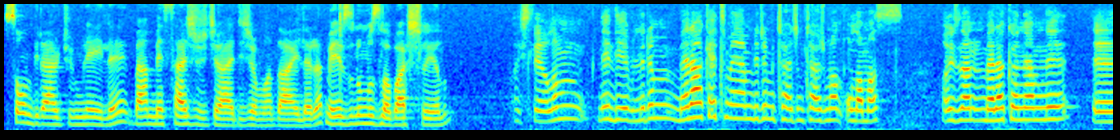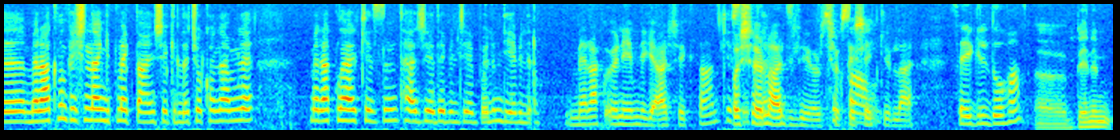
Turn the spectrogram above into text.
son birer cümleyle ben mesaj rica edeceğim adaylara. Mezunumuzla başlayalım. Başlayalım. Ne diyebilirim? Merak etmeyen biri mütercim tercüman olamaz. O yüzden merak önemli. E, merakının peşinden gitmek de aynı şekilde çok önemli. Meraklı herkesin tercih edebileceği bölüm diyebilirim. Merak önemli gerçekten. Kesinlikle. Başarılar diliyoruz. Çok, Çok teşekkürler. Sevgili Duhan. Ee, Benim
